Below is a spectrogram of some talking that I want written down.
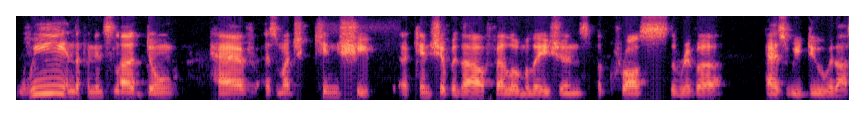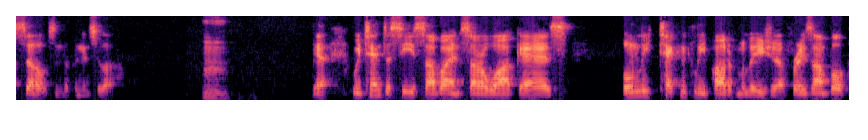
we in the peninsula don't have as much kinship, a kinship with our fellow Malaysians across the river as we do with ourselves in the peninsula. Hmm. Yeah, we tend to see Sabah and Sarawak as only technically part of Malaysia. For example,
